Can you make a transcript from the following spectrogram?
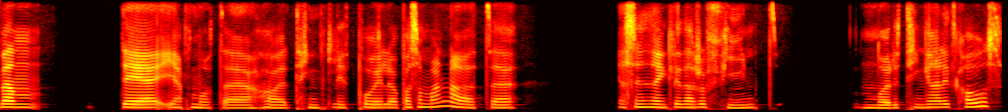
men det jeg på en måte har tenkt litt på i løpet av sommeren, er at uh, jeg syns egentlig det er så fint når ting er litt kaos.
